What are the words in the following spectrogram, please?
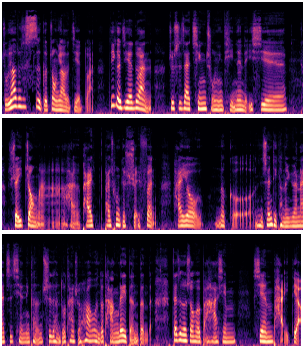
主要就是四个重要的阶段。第一个阶段就是在清除你体内的一些水肿啊，还有排排出你的水分，还有那个你身体可能原来之前你可能吃的很多碳水化合物、很多糖类等等的，在这个时候会把它先先排掉。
